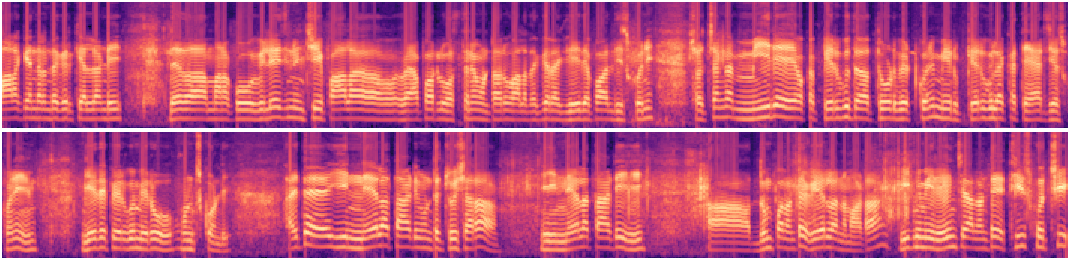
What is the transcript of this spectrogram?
పాల కేంద్రం దగ్గరికి వెళ్ళండి. లేదా మనకు విలేజ్ నుంచి పాల వ్యాపారులు వస్తూనే ఉంటారు. వాళ్ళ దగ్గర గేదె పాలు తీసుకొని స్వచ్ఛంగా మీరే ఒక పెరుగు తోడు పెట్టుకొని మీరు పెరుగు లెక్క తయారు చేసుకొని గేదె పెరుగు మీరు ఉంచుకోండి. అయితే ఈ నేల తాడి ఉంటే చూసారా ఈ నేల తాడి దుంపలు అంటే వేర్లు అన్నమాట. వీటిని మీరు ఏం చేయాలంటే తీసుకొచ్చి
